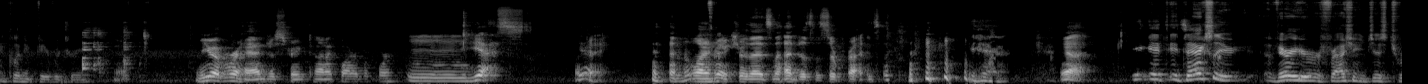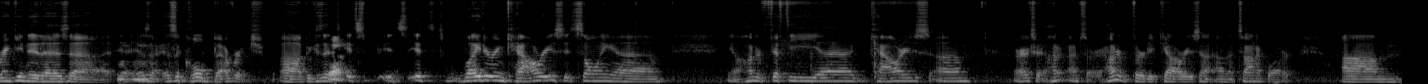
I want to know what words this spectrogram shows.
including Fever Tree. Have you ever had just straight tonic water before? Mm, yes. Okay. I want to make sure that's not just a surprise. Yeah. yeah. It, it's actually very refreshing just drinking it as a Mhm. as a, as a cold beverage uh, because it's, Yeah. it's it's it's lighter in calories. It's only uh, you know 150 uh, calories, um, or actually 100, I'm sorry 130 calories on, on the tonic water. Um,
